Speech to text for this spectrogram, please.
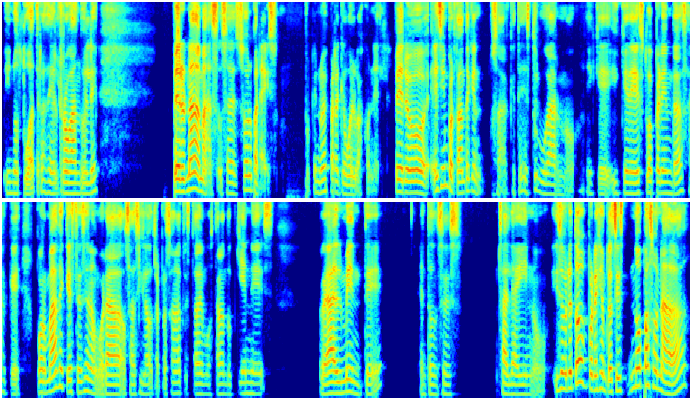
y no tú atrás de él rogándole. Pero nada más, o sea, solo para eso, porque no es para que vuelvas con él. Pero es importante que, o sea, que te des tu lugar, ¿no? Y que, y que de esto aprendas a que por más de que estés enamorada, o sea, si la otra persona te está demostrando quién es realmente, entonces sale ahí, ¿no? Y sobre todo, por ejemplo, si no pasó nada,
